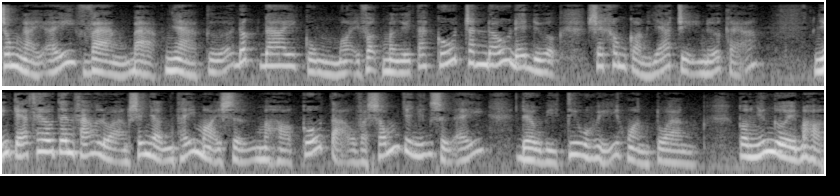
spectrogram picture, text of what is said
Trong ngày ấy, vàng, bạc, nhà cửa, đất đai cùng mọi vật mà người ta cố tranh đấu để được sẽ không còn giá trị nữa cả những kẻ theo tên phản loạn sẽ nhận thấy mọi sự mà họ cố tạo và sống cho những sự ấy đều bị tiêu hủy hoàn toàn. Còn những người mà họ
